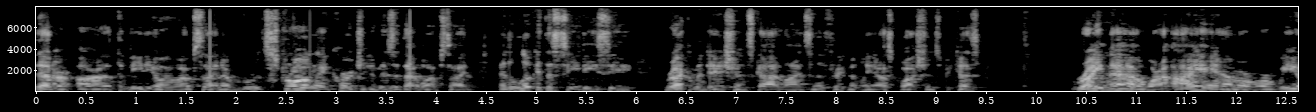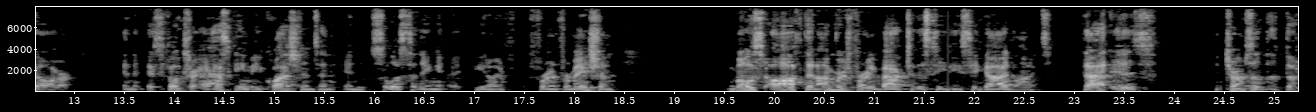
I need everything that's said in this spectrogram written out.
that are, are at the VDOE website. I would strongly encourage you to visit that website and look at the CDC recommendations, guidelines, and the frequently asked questions because right now, where I am or where we are, and as folks are asking me questions and, and soliciting, you know, for information, most often I'm referring back to the CDC guidelines. That is, in terms of the, the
